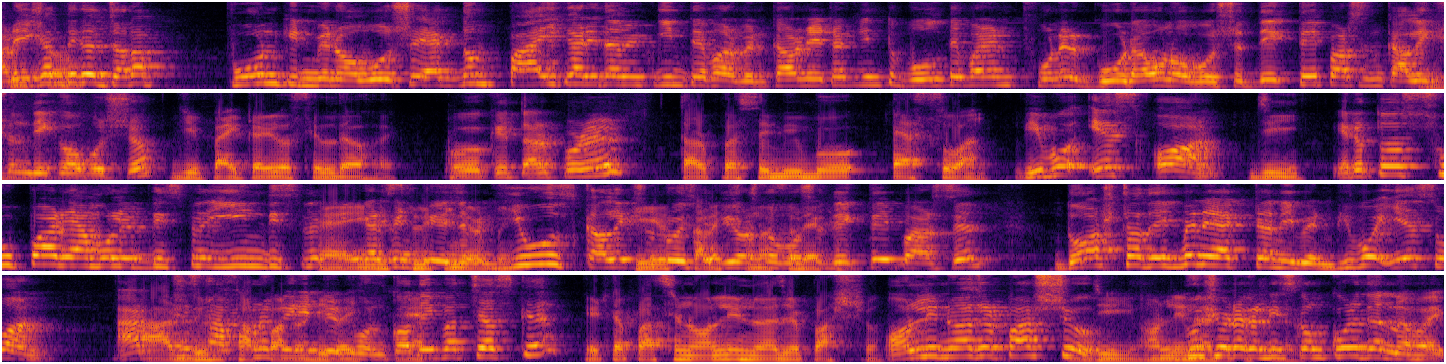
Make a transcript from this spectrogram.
আর এখান থেকে যারা ফোন কিনবেন অবশ্যই একদম পাইকারি দামে কিনতে পারবেন। কারণ এটা কিন্তু বলতে পারেন ফোনের গোডাউন অবশ্য দেখতেই পারছেন কালেকশন দেখে অবশ্য। জি পাইকারিও সেল দেওয়া হয়। ওকে তারপরে? তারপর আছে Vivo S one Vivo S one জি। এটা তো super AMOLED display in display হ্যাঁ, ফিঙ্গারপ্রিন্ট পেয়ে যাবেন। হিউজ কালেকশন রয়েছে ভিউয়ার্স অবশ্যই দেখতেই পারছেন। দশটা দেখবেন একটা নেবেন। ভিভো এস ওয়ান আর আর দুশো ছাপ্পান্ন 256 ভেরিয়েন্টের ফোন কতই হ্যাঁ। পাচ্ছে আজকে? এটা পাচ্ছেন অনলি নয় হাজার পাঁচশো। অনলি নয় হাজার পাঁচশো? জি, only দুশো টাকা ডিসকাউন্ট করে দেন না ভাই।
